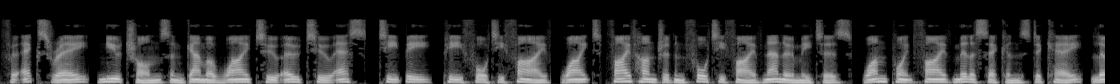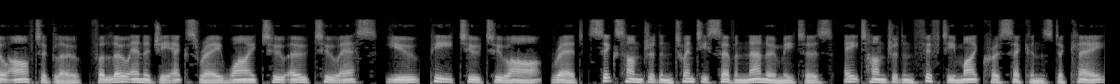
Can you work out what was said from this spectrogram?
for X-ray, neutrons and gamma Y202s, TB, P45, white 545 nanometers, 1.5 milliseconds decay, low afterglow, for low-energy X-ray Y202s, U, P22R, red 627 nanometers, 850 microseconds decay,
